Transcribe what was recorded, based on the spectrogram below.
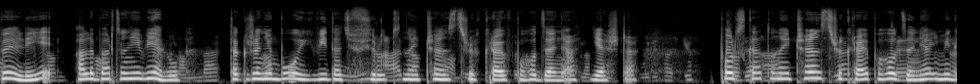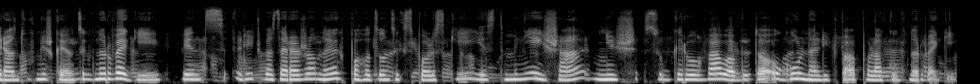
Byli, ale bardzo niewielu, także nie było ich widać wśród najczęstszych krajów pochodzenia jeszcze. Polska to najczęstszy kraj pochodzenia imigrantów mieszkających w Norwegii, więc liczba zarażonych pochodzących z Polski jest mniejsza niż sugerowałaby to ogólna liczba Polaków w Norwegii.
